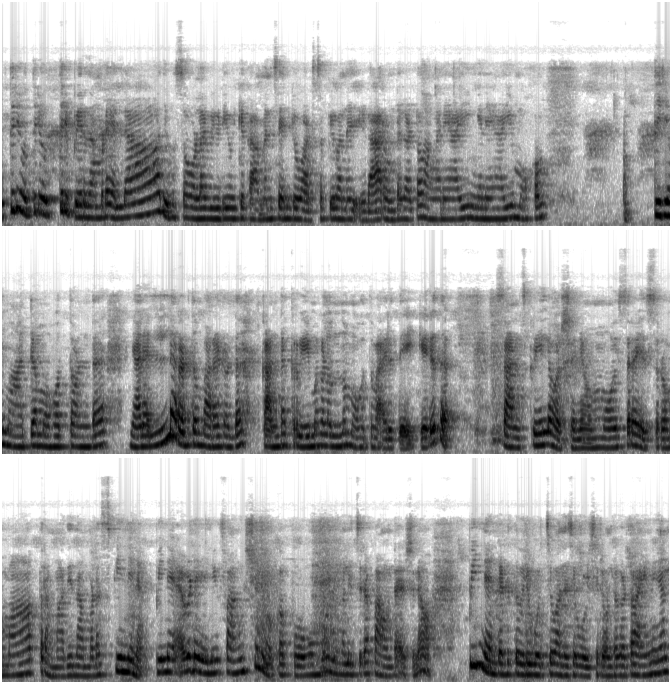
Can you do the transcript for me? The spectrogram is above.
ഒത്തിരി ഒത്തിരി ഒത്തിരി പേര് നമ്മുടെ എല്ലാ ദിവസവും ഉള്ള വീഡിയോയ്ക്ക് കമൻസ് എനിക്ക് വാട്സപ്പിൽ വന്ന് ഇടാറുണ്ട് കേട്ടോ. അങ്ങനെയായി ഇങ്ങനെയായി മുഖം ഒത്തിരി മാറ്റം മുഖത്തുണ്ട്. ഞാൻ എല്ലാവരുടെ അടുത്തും പറഞ്ഞിട്ടുണ്ട് കണ്ട ക്രീമുകളൊന്നും മുഖത്ത് വാരി തേക്കരുത് സൺസ്ക്രീൻ ലോഷനും മോയ്സ്ചറൈസറും മാത്രം മതി നമ്മുടെ സ്കിന്നിന് പിന്നെ എവിടെയെങ്കിലും ഫങ്ഷനും ഒക്കെ പോകുമ്പോൾ നിങ്ങൾ ഇച്ചിരി ഫൗണ്ടേഷനോ പിന്നെ എന്റെ അടുത്ത് ഒരു കൊച്ചു വന്ന് ചോദിച്ചിട്ടുണ്ട് കേട്ടോ. അതിന് ഞാൻ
